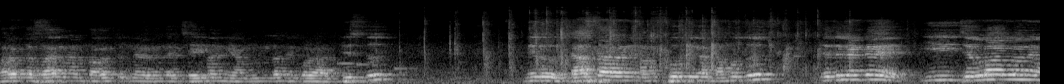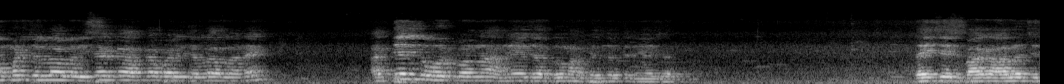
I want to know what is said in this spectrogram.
మరొకసారి నన్ను తలెత్తుకునే విధంగా చేయమని మీ అందరినీ కూడా అర్థిస్తూ మీరు చేస్తారని మనస్ఫూర్తిగా నమ్ముతూ ఎందుకంటే ఈ జిల్లాల్లోనే ఉమ్మడి జిల్లాలో విశాఖ అనకాపల్లి జిల్లాల్లోనే అత్యధిక ఓట్లు ఉన్న నియోజకవర్గం మన పెందుర్తి నియోజకవర్గం. దయచేసి బాగా ఆలోచన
